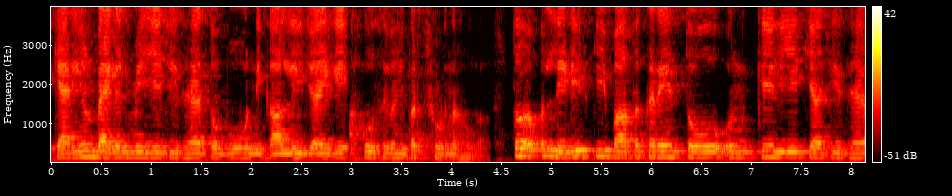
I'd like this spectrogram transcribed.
कैरी ऑन बैगेज में ये चीज़ है तो वो निकाल ली जाएगी, आपको उसे वहीं पर छोड़ना होगा। तो अब लेडीज़ की बात करें तो उनके लिए क्या चीज़ है?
